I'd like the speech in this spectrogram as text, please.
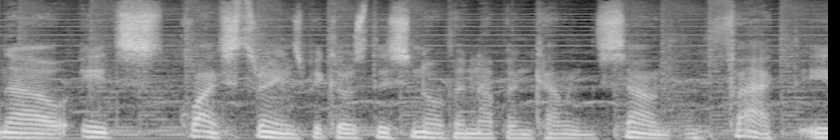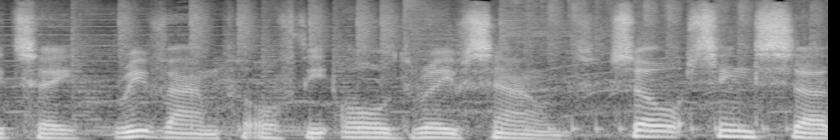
Now, it's quite strange because this is not an up and coming sound. In fact, it's a revamp of the old rave sound. So, since uh,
